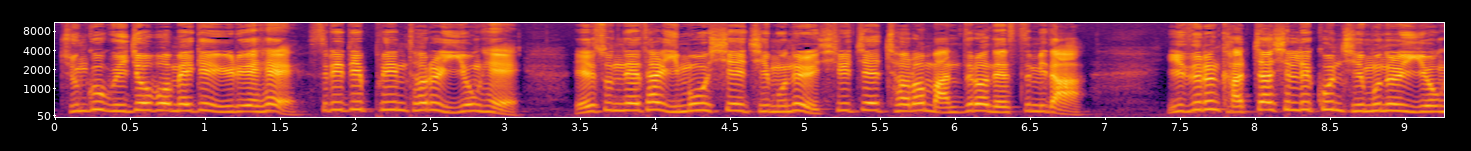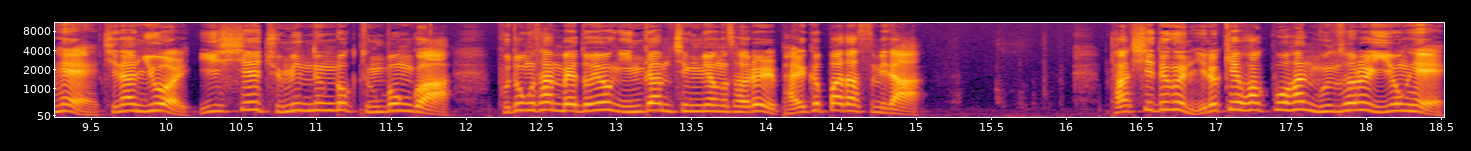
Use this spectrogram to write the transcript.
중국 위조범에게 의뢰해 3D 프린터를 이용해 64살 이모 씨의 지문을 실제처럼 만들어냈습니다. 이들은 가짜 실리콘 지문을 이용해 지난 6월 이 씨의 주민등록 등본과 부동산 매도용 인감증명서를 발급받았습니다. 박 씨 등은 이렇게 확보한 문서를 이용해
